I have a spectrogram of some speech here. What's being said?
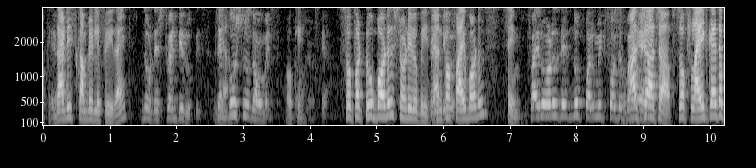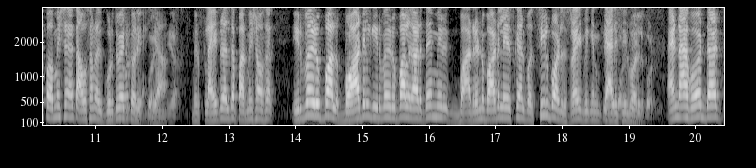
Okay. That is completely free right No, that's 20 rupees. That Yeah. goes to government. Okay. So for two bottles twenty rupees and 20 for five bottles same Five orders, there's no permit for the buy. అచ్చా అచ్చా సో ఫ్లైట్కి అయితే పర్మిషన్ అయితే అవసరం లేదు గుర్తుపెట్టుకోరు యా. మీరు ఫ్లైట్ వెళ్తే పర్మిషన్ అవసరం ఇరవై రూపాయలు బాటిల్కి ఇరవై రూపాయలు కడితే మీరు రెండు బాటిల్ వేసుకెళ్ళిపోతుంది seal bottles right we can carry seal bottle. And I heard that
